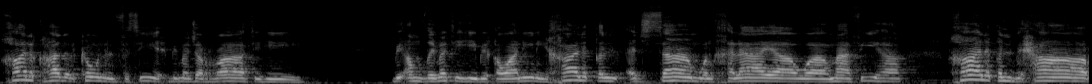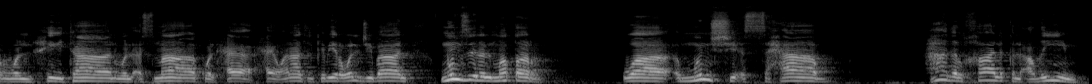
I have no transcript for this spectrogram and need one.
خالق هذا الكون الفسيح بمجراته بأنظمته بقوانينه خالق الأجسام والخلايا وما فيها خالق البحار والحيتان والأسماك والحيوانات الكبيرة والجبال منزل المطر ومنشئ السحاب. هذا الخالق العظيم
